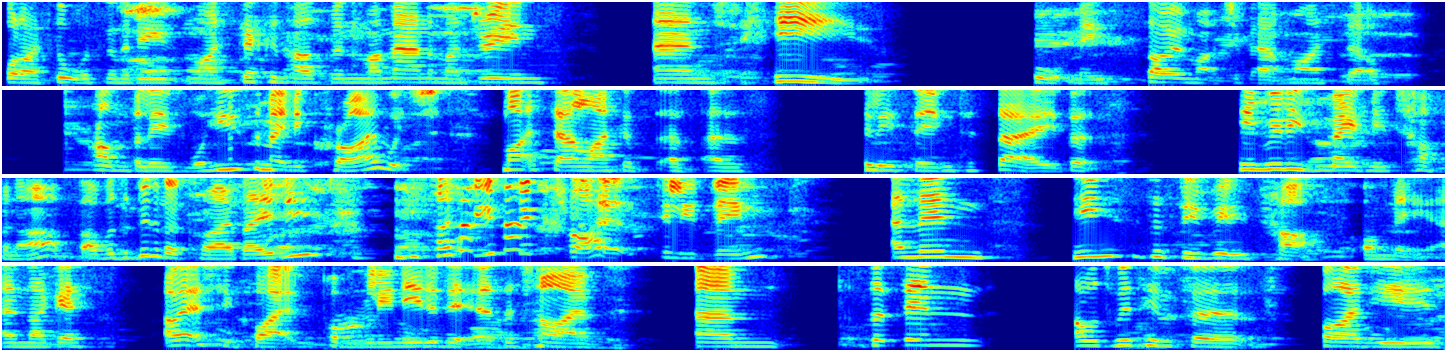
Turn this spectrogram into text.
what I thought was going to be my second husband, my man of my dreams, and he taught me so much about myself. Unbelievable. He used to make me cry, which might sound like a, a, a silly thing to say, but he really made me toughen up. I was a bit of a crybaby. I used to cry at silly things. And then he used to just be really tough on me, and I guess I actually quite probably needed it at the time. Um, but then I was with him for five years.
